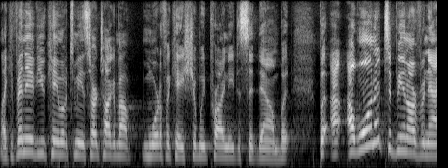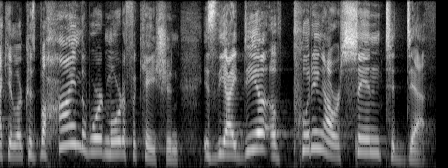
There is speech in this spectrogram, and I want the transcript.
Like if any of you came up to me and started talking about mortification, we'd probably need to sit down. But, but I, I want it to be in our vernacular because behind the word mortification is the idea of putting our sin to death.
